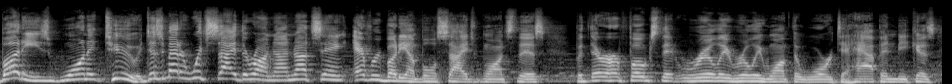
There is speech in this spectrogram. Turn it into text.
buddies want it too. It doesn't matter which side they're on. Now, I'm not saying everybody on both sides wants this, but there are folks that really, really want the war to happen because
